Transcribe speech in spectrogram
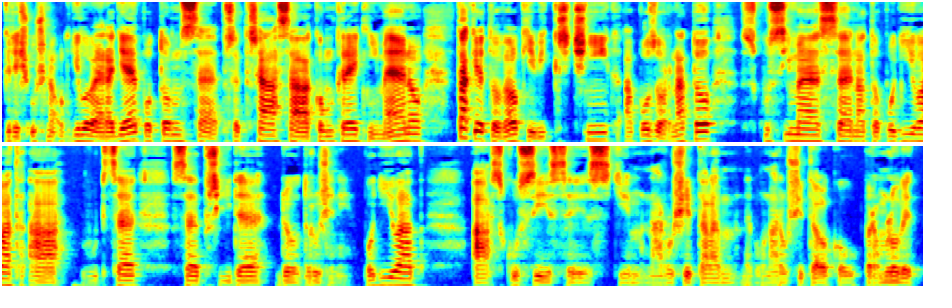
Když už na oddílové radě potom se přetřásá konkrétní jméno, tak je to velký výkřičník a pozor na to, zkusíme se na to podívat a vůdce se přijde do družiny podívat a zkusí si s tím narušitelem nebo narušitelkou promluvit.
